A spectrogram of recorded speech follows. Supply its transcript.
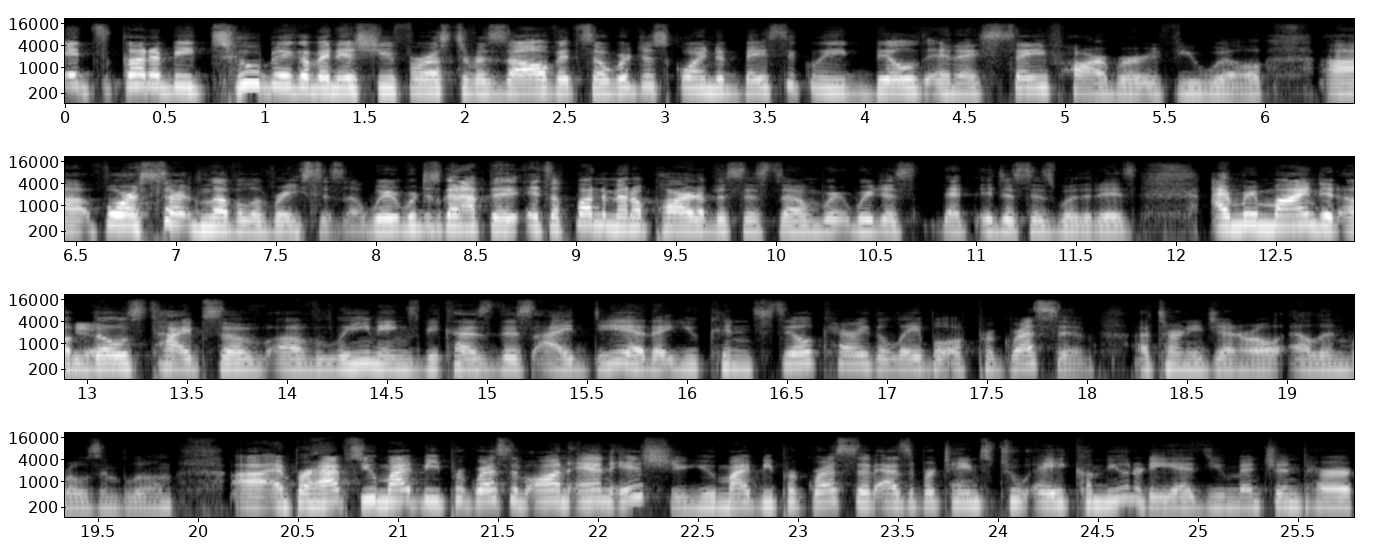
it's going to be too big of an issue for us to resolve it. So we're just going to basically build in a safe harbor, if you will, uh, for a certain level of racism. We're, we're just going to have to, it's a fundamental part of the system. We're, we're just, it just is what it is. I'm reminded of yeah. those types of, of leanings because this idea that you can still carry the label of progressive, Attorney General Ellen Rosenblum, uh, and perhaps you might be progressive on an issue. You might be progressive as it pertains to a community, as you mentioned her,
